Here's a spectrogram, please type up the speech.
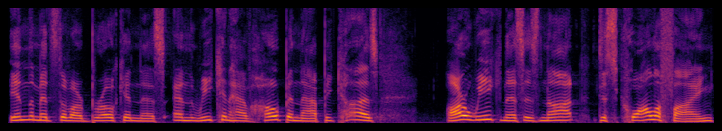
in the midst of our brokenness, and we can have hope in that because our weakness is not disqualifying,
